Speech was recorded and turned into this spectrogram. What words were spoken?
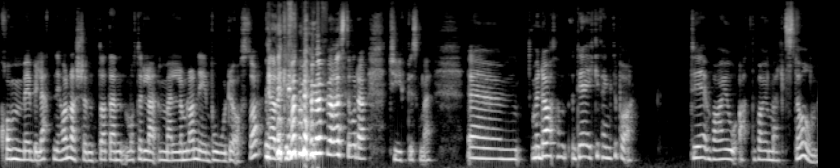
kom med billetten i hånda, skjønte at den måtte la- mellomlande i Bodø også. Det hadde jeg ikke fått med meg før jeg sto der. Typisk meg. Um, men da, sånn, det jeg ikke tenkte på, det var jo at det var jo meldt storm.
